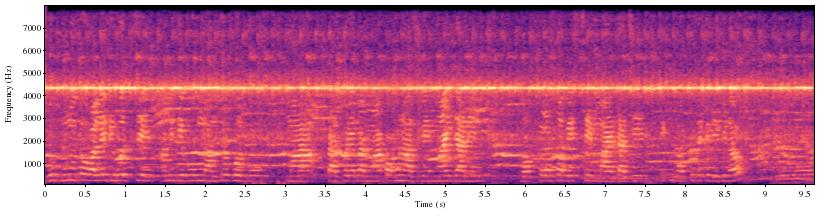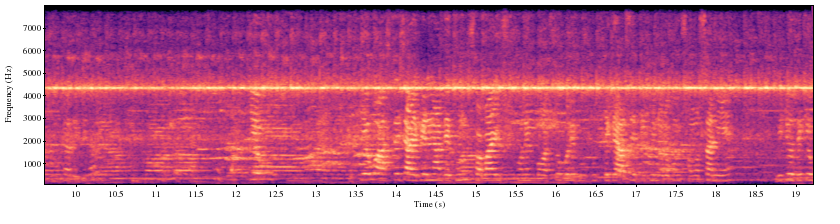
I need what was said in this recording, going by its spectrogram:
ধূপ ধুনো তো অলরেডি হচ্ছে, আমি দেবো, মন্ত্র করব। মা, তারপরে এবার মা কখন আসবেন মাই জানেন। ভক্তরা সব এসছেন মায়ের কাছে। একটু ভক্তদেরকে দেখে দাও। কেউ কেউ আসতে চাইবেন না। দেখুন, সবাই অনেক কষ্ট করে দূর দূর থেকে আসে বিভিন্ন রকম সমস্যা নিয়ে। ভিডিওতে কেউ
